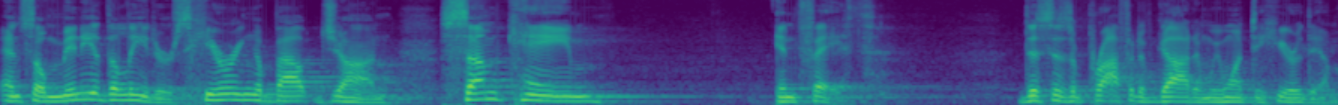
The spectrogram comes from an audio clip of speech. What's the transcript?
And so many of the leaders hearing about John, some came in faith. This is a prophet of God, and we want to hear them.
